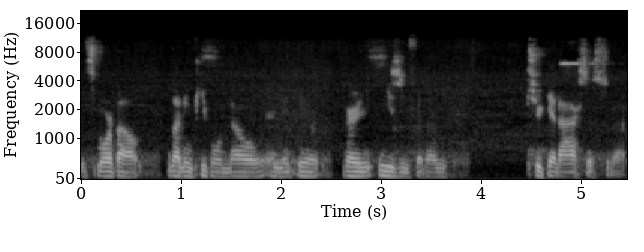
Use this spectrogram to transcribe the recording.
It's more about letting people know and making it very easy for them to get access to that.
